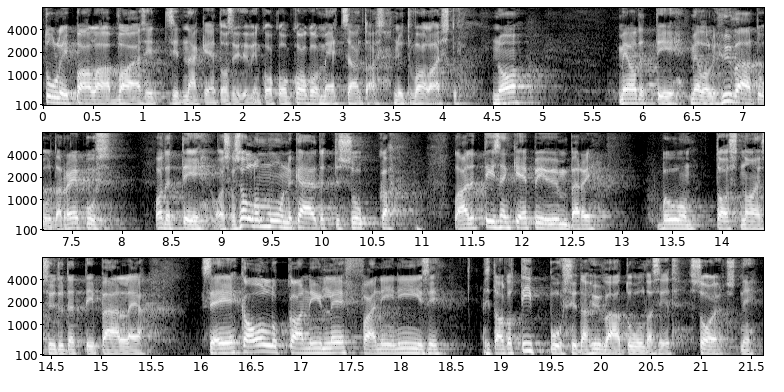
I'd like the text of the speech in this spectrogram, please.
tuli palaa vaan ja sitten sit näkee tosi hyvin. Koko, koko metsä on taas nyt valaistu. No, me otettiin, meillä oli hyvää tuulta repus. Otettiin, olisiko se ollut muun käytetty sukka. Laitettiin sen kepi ympäri. Boom, tos noin, sytytettiin päälle ja se ei ehkä ollutkaan niin leffa niin easy. Sitten alkoi tippua sitä hyvää tuulta siitä soihdusta, niin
